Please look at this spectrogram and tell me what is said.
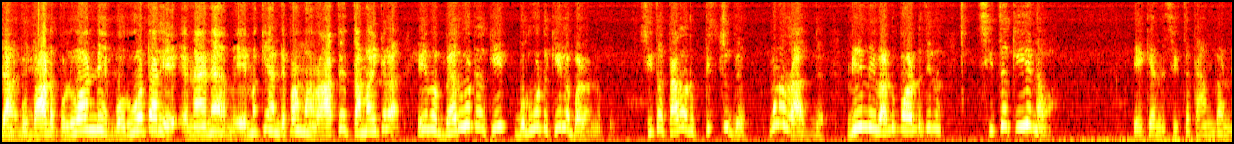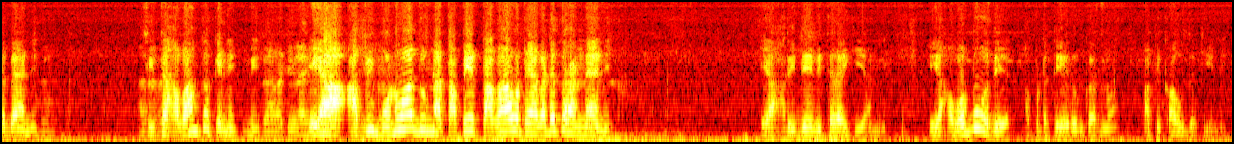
දැන් පුතාට පුළුවන්නේ බොරුවට හරි නෑ නෑ එහෙම කියන්න එපා මම රාතේ තමයි කියලා. එහෙම බැරුවට කී බොරුවට කියලා බලන්නකෝ. සිත තරවට පිස්සුද මොන රාද්ද මේ මේ අඩුපාඩු තියෙන සිත කියනවා ඒ කියන්නේ සිතට හංගන්න බෑනේ සිත අවංක කෙනෙක් නේ. එයා අපි මොනවද දුන්නත් අපේ පගාවට එයා වැඩ කරන්නේ නැහනේ. එයා හරි දේ විතරයි කියන්නේ. ඒ අවබෝධය අපට තේරුම් කරනවා අපි කවුද කියන එක.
